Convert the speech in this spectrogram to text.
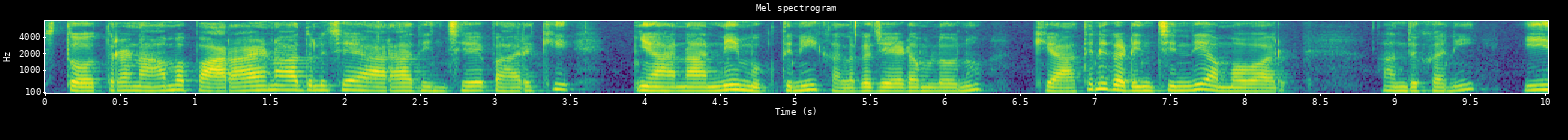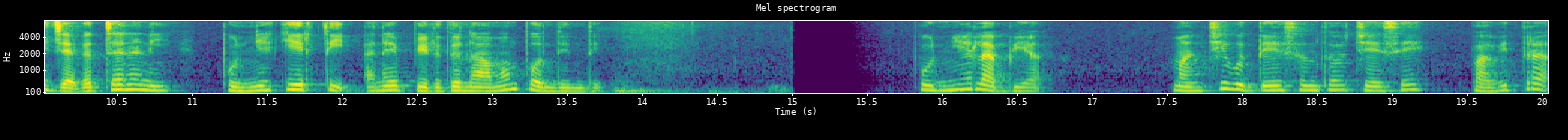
స్తోత్రనామ పారాయణాదులచే ఆరాధించే వారికి జ్ఞానాన్ని ముక్తిని కలగజేయడంలోనూ ఖ్యాతిని గడించింది అమ్మవారు. అందుకని ఈ జగజ్జనని పుణ్యకీర్తి అనే బిరుదునామం పొందింది. పుణ్యలభ్య. మంచి ఉద్దేశంతో చేసే పవిత్ర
